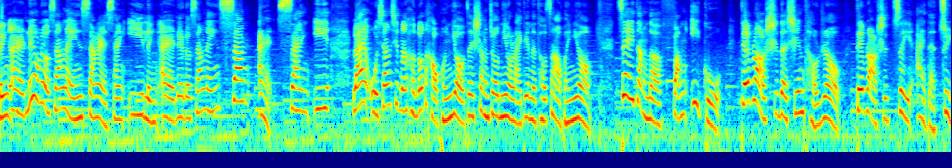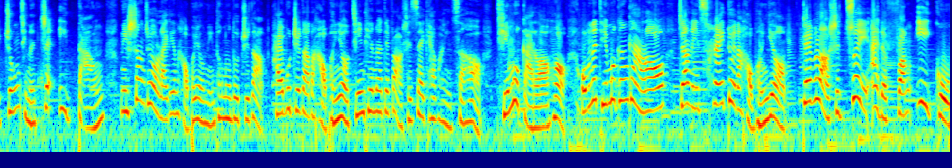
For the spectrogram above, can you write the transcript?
零二六六三零三二三一零二六六三零三二三一，来，我相信呢，很多的好朋友在上周你有来电的投资好朋友，这一档的防疫股，Dave 老师的心头肉，Dave 老师最爱的、最钟情的这一档，你上周有来电的好朋友，您通通都知道，还不知道的好朋友，今天呢，Dave 老师再开放一次哈，题目改了哈，我们的题目更改喽，只要您猜对的好朋友，Dave 老师最爱的防疫股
